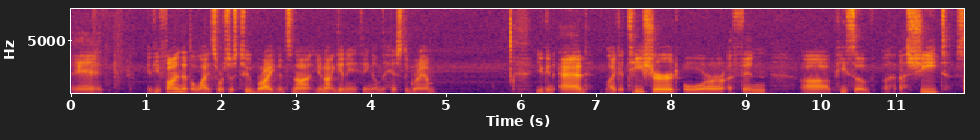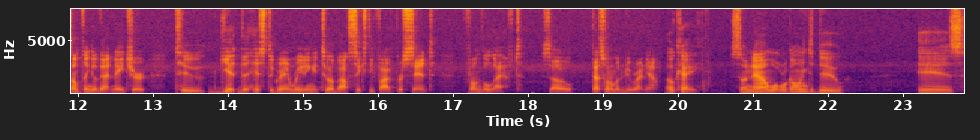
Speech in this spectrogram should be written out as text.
and if you find that the light source is too bright and it's not, you're not getting anything on the histogram, you can add like a t-shirt or a thin uh, piece of a sheet, something of that nature to get the histogram reading to about 65% from the left. So that's what I'm going to do right now. Okay, so now what we're going to do is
